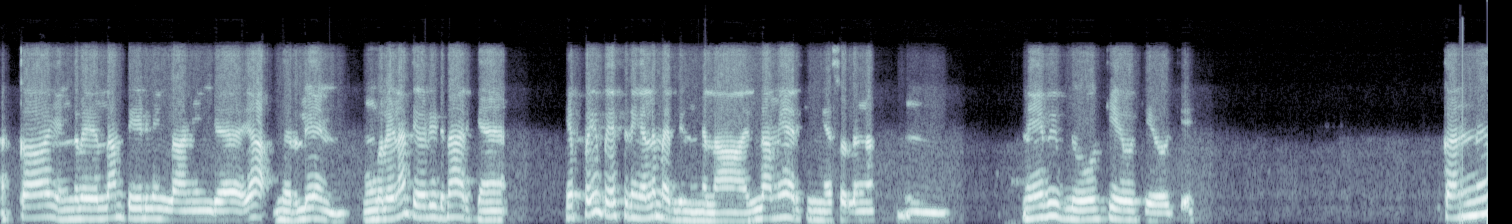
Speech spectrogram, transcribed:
அக்கா எங்களை எல்லாம் தேடுவீங்களா நீங்க? யா மெர்லின் உங்களை எல்லாம் தேடிட்டு தான் இருக்கேன். எப்பயும் பேசுறீங்கல்ல மெர்லின் நீங்கெல்லாம் எல்லாமே இருக்கீங்க சொல்லுங்க. ம். Navy blue okay okay okay கண்ணு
